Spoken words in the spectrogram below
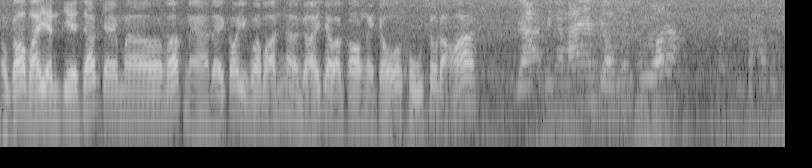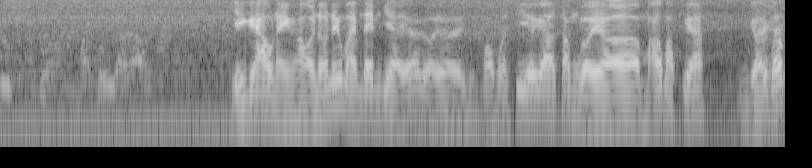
Không có bởi vì anh chia sớt cho em ờ, bớt nè để có gì qua bển ờ, gửi cho bà con ngay chỗ khu số đỏ. Dạ thì ngày mai em dồn lên thu đó đó. Mấy bữa giờ đâu. Vậy rau này hồi nữa nếu mà em đem về á, rồi ờ, một là chia ra xong rồi mở bọc ra gửi bớt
